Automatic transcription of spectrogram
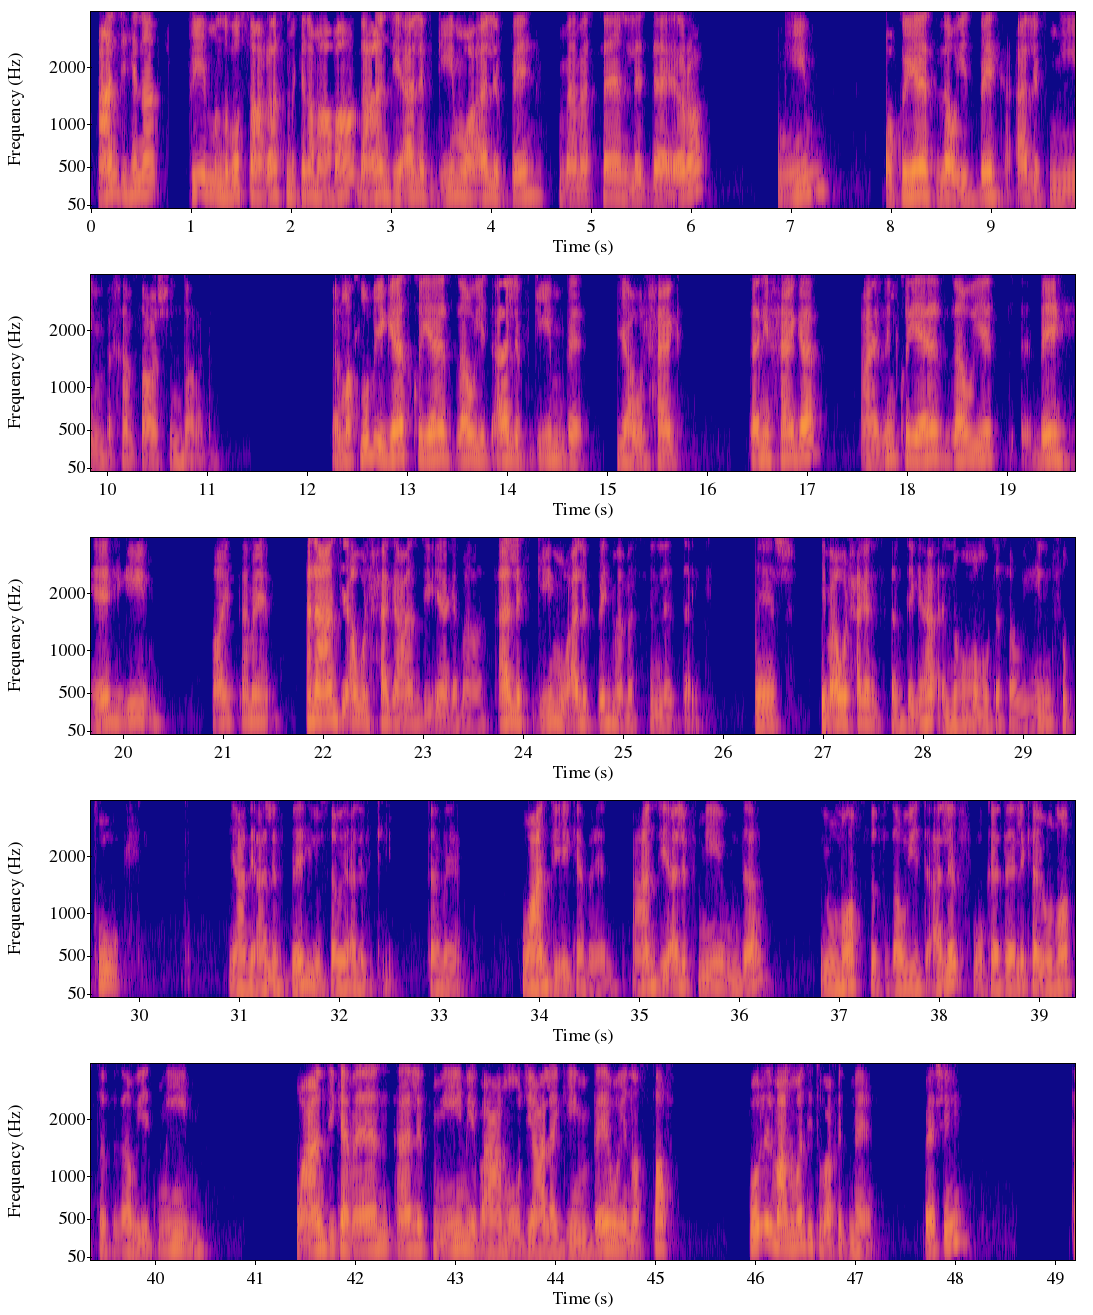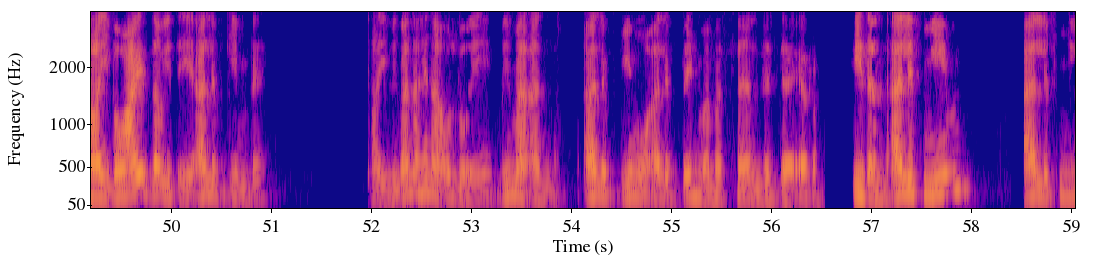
عندي هنا في نبص على الرسم كده مع بعض. عندي ا ج و ا ب ممسان للدائرة. م وقياس زاوية ب ا م ب 25 درجة. المطلوب إيجاد قياس زاوية ا ج ب. دي أول حاجة. تاني حاجة عايزين قياس زاوية ب ه ج طيب تمام. أنا عندي أول حاجة عندي إيه يا جماعة؟ ألف ج وألف ب ممسين للدايرة. ماشي. يبقى أول حاجة نستنتجها إن هما متساويين في الطول. يعني ألف ب يساوي ألف ج. تمام. وعندي إيه كمان؟ عندي ألف م ده ينصف زاوية ألف وكذلك ينصف زاوية م. وعندي كمان ألف م يبقى عمودي على ج ب وينصف. كل المعلومات دي تبقى في دماغي. ماشي؟ طيب هو عايز زاوية إيه؟ ألف ج ب. طيب يبقى أنا هنا أقول له إيه؟ بما أن ألف ج وألف ب ممثلان للدائرة. إذا ألف م ألف م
